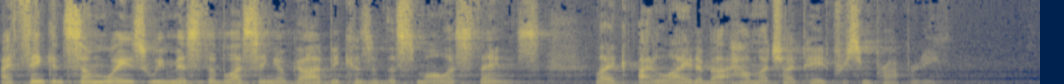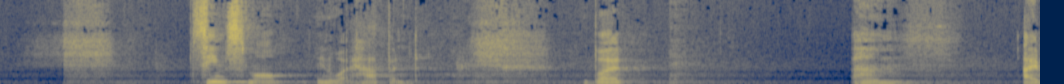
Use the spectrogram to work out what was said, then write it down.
I think in some ways we miss the blessing of God because of the smallest things. Like I lied about how much I paid for some property. Seems small in what happened. But um, I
